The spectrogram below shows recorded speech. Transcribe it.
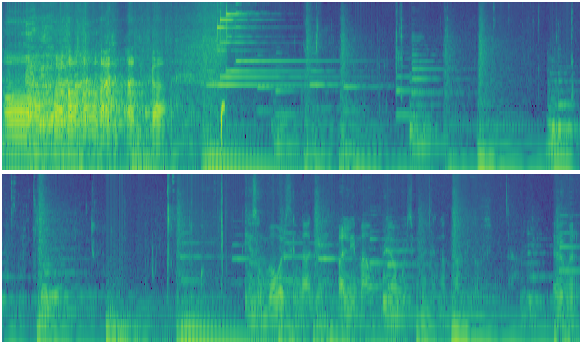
어 맛있다니까. 먹을 생각에 빨리 마무리하고 싶은 생각밖에 없습니다. 여러분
